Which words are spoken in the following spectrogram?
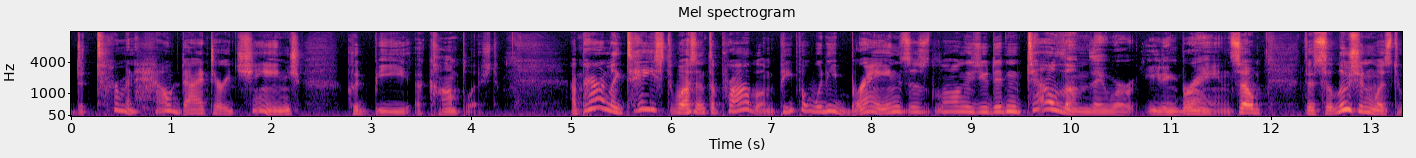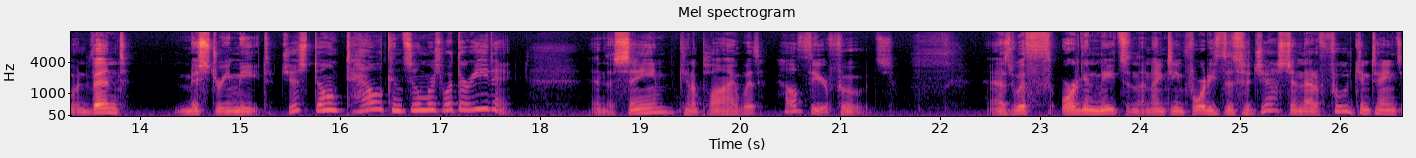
determine how dietary change could be accomplished. Apparently taste wasn't the problem. People would eat brains as long as you didn't tell them they were eating brains. So the solution was to invent mystery meat. Just don't tell consumers what they're eating. And the same can apply with healthier foods. As with organ meats in the 1940s, the suggestion that a food contains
